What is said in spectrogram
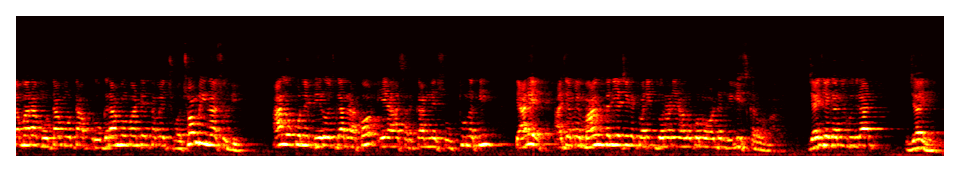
તમારા મોટા મોટા પ્રોગ્રામો માટે તમે છ છ મહિના સુધી આ લોકોને બેરોજગાર રાખો, એ આ સરકારને શોભતું નથી. ત્યારે આજે અમે માંગ કરીએ છીએ કે ત્વરિત ધોરણે આ લોકોનો ઓર્ડર રિલીઝ કરવામાં આવે. જય જય ગરવી ગુજરાત. જય હિન્દ.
